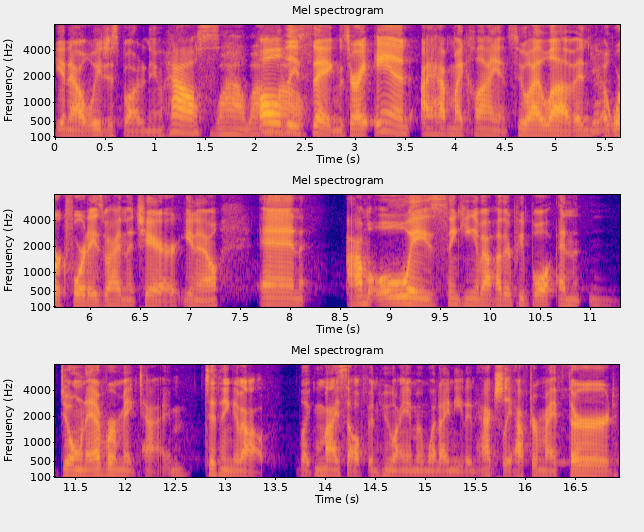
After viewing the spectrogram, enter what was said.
You know, we just bought a new house. Wow, wow, All wow. these things, right? And I have my clients who I love and uh, work 4 days behind the chair, you know. And I'm always thinking about other people and don't ever make time to think about like myself and who I am and what I need. And actually, after my third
